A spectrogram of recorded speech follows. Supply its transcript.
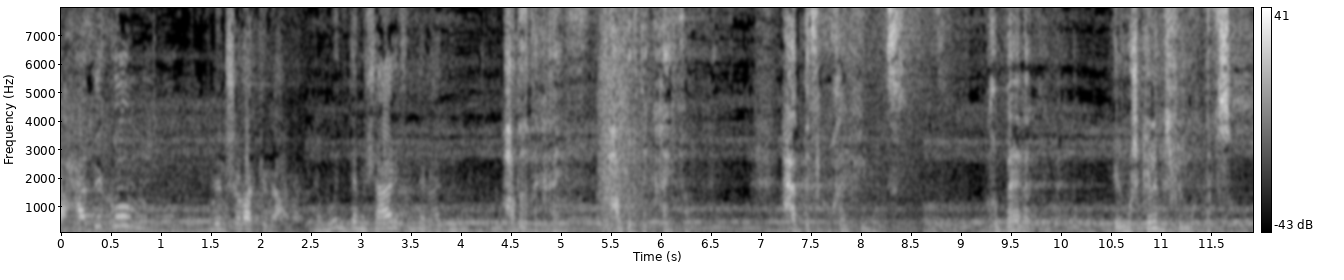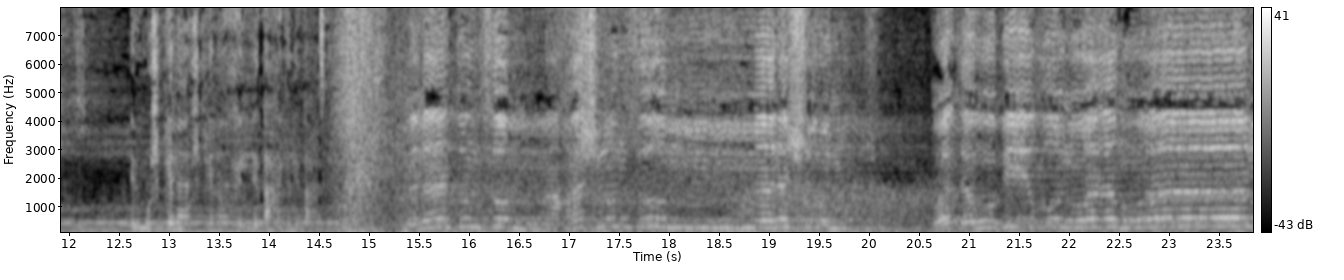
أحدكم. من شراك نعمة طب وانت مش عارف انك هتموت؟ حضرتك خايف؟ حضرتك خايفة؟ حد فيكم خايف يموت؟ خد بالك المشكلة مش في الموت نفسه. المشكلة في اللي بعد اللي بعد. ممات ثم حشر ثم نشر وتوبيخ وأهوال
